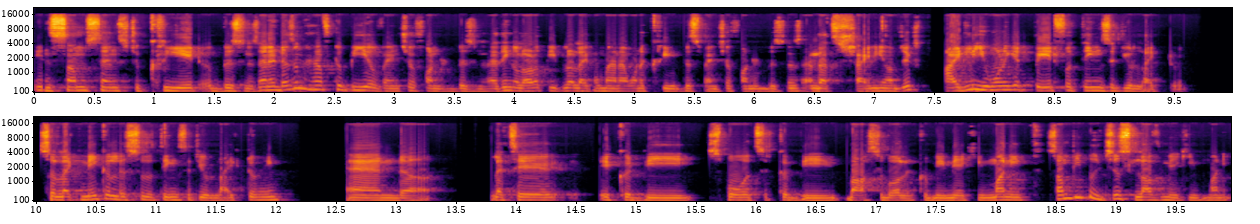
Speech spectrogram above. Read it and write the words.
in some sense, to create a business. And it doesn't have to be a venture funded business. I think a lot of people are like, oh man, I want to create this venture funded business. And that's shiny objects. Ideally, you want to get paid for things that you like doing. So like make a list of the things that you like doing. And uh, let's say it could be sports, it could be basketball, it could be making money. Some people just love making money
